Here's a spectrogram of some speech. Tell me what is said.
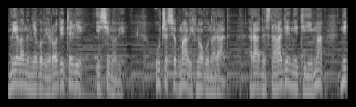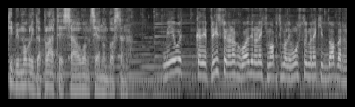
Milan, njegovi roditelji i sinovi. Uče se od malih nogu na rad. Radne snage niti ima, niti bi mogli da plate sa ovom cenom Bostana. Mi uvek kad je pristojno neko godinu u nekim optimalnim uslovima, neki dobar,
